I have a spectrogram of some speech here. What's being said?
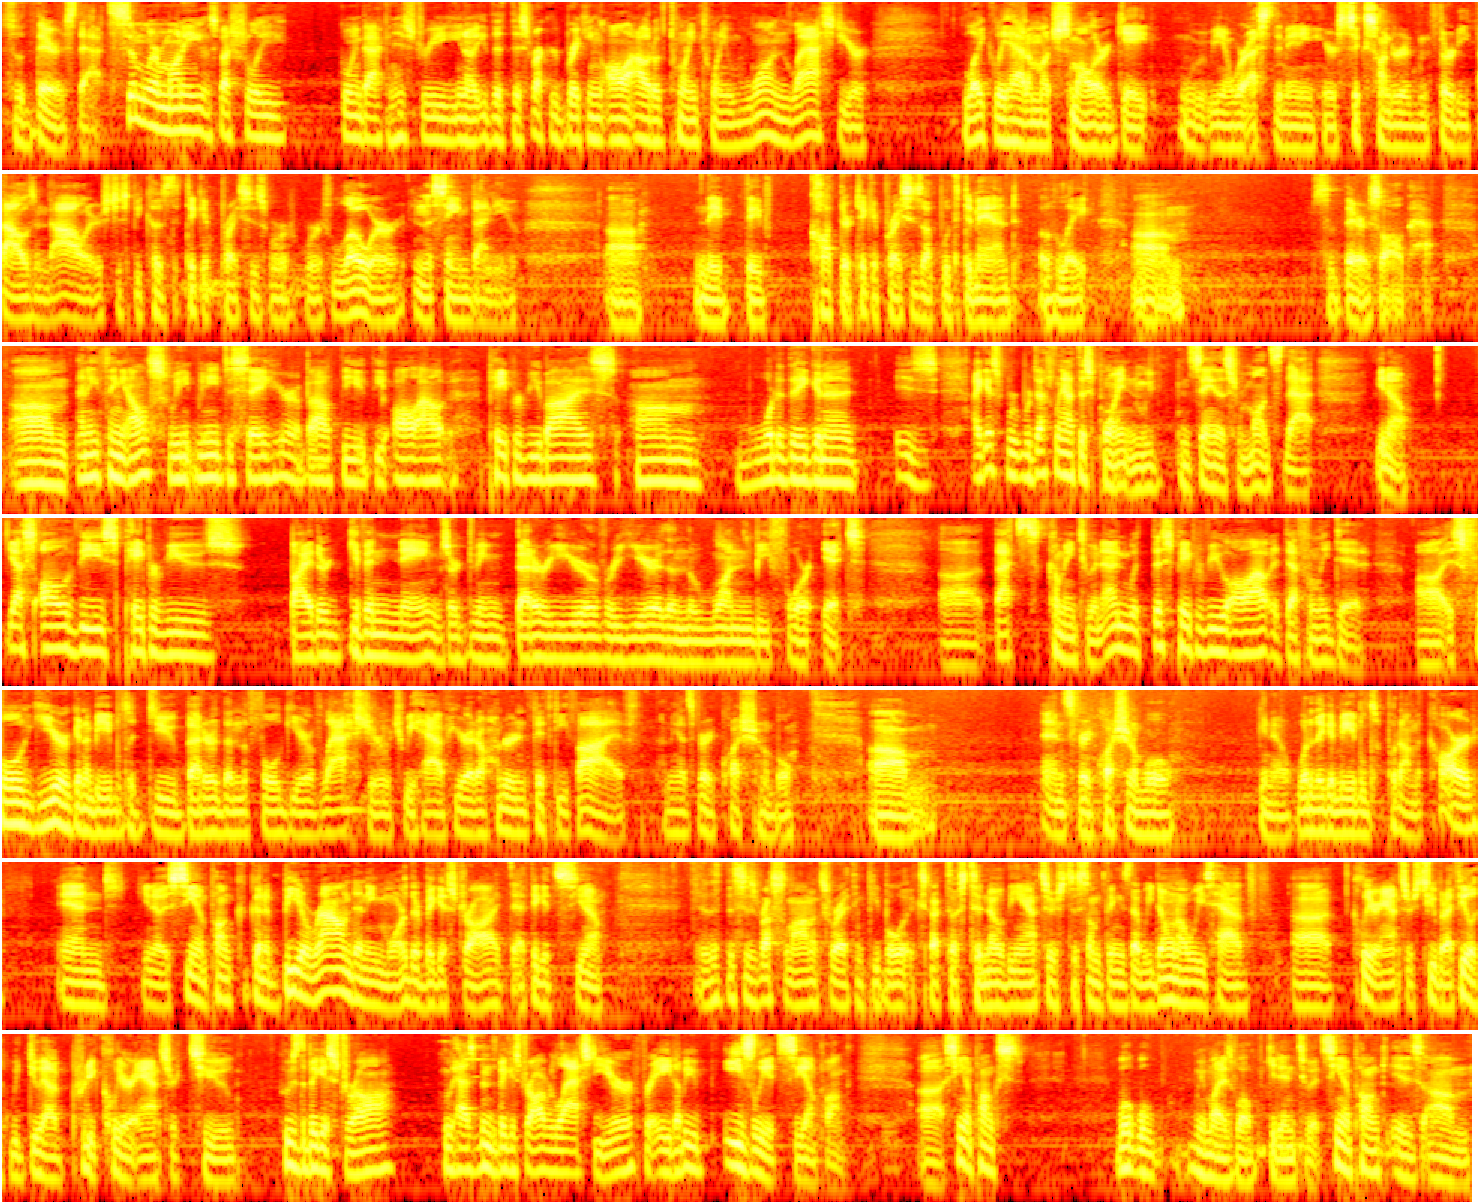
so there's that. Similar money, especially going back in history, you know, this record breaking all out of 2021 last year likely had a much smaller gate. You know, we're estimating here $630,000 just because the ticket prices were, were lower in the same venue. Uh, and they've, they've caught their ticket prices up with demand of late. Um, so there's all that. Um, anything else we, we need to say here about the, the all out pay per view buys. Um, what are they gonna? Is I guess we're, we're definitely at this point, and we've been saying this for months that you know, yes, all of these pay per views by their given names are doing better year over year than the one before it. Uh, that's coming to an end with this pay per view all out. It definitely did. Uh, is full gear going to be able to do better than the full gear of last year, which we have here at 155? I think that's very questionable. Um, and it's very questionable. You know, what are they going to be able to put on the card? And you know, is CM Punk going to be around anymore? Their biggest draw. I, I think it's you know, this is WrestleNomics where I think people expect us to know the answers to some things that we don't always have uh, clear answers to. But I feel like we do have a pretty clear answer to who's the biggest draw, who has been the biggest draw over the last year for AEW. Easily, it's CM Punk. Uh, CM Punk's. We'll, we'll, we might as well get into it. CM Punk is um,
